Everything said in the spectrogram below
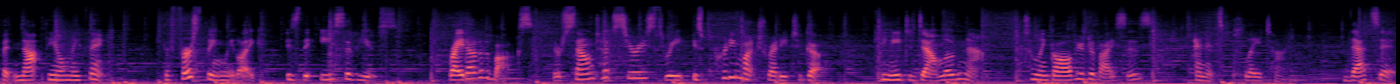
but not the only thing. The first thing we like is the ease of use. Right out of the box, their SoundTouch Series 3 is pretty much ready to go. You need to download an app to link all of your devices, and it's playtime. That's it.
